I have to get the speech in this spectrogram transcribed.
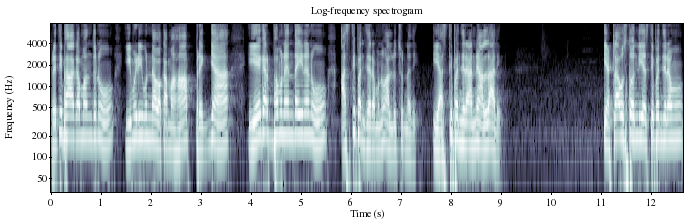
ప్రతిభాగమందును ఇమిడి ఉన్న ఒక మహాప్రజ్ఞ ఏ గర్భమునందైనను అస్థిపంజరమును అల్లుచున్నది. ఈ అస్థిపంజరాన్ని అల్లాలి. ఎట్లా వస్తోంది అస్థిపంజరం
